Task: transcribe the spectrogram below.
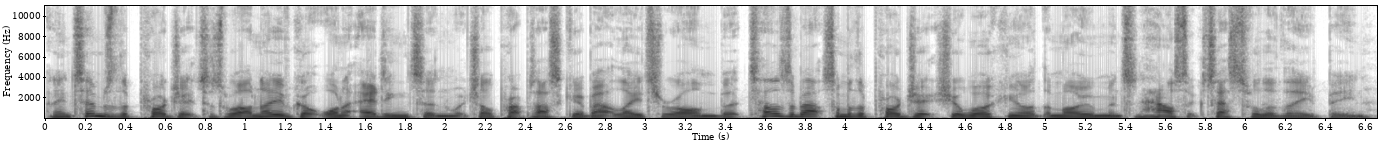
And in terms of the project as well, I know you've got one at Eddington, which I'll perhaps ask you about later on, but tell us about some of the projects you're working on at the moment and how successful have they been?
